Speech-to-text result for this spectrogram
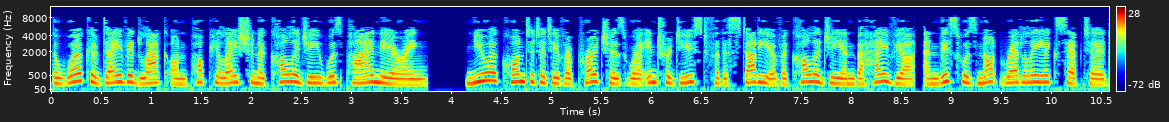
The work of David Lack on population ecology was pioneering. Newer quantitative approaches were introduced for the study of ecology and behavior, and this was not readily accepted.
